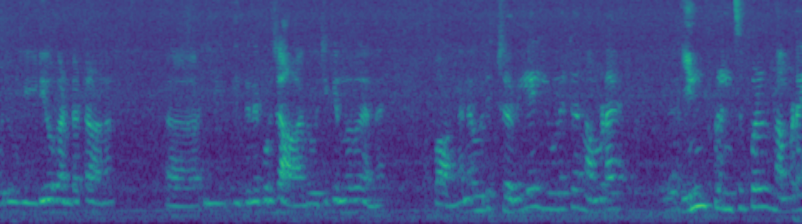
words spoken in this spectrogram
ഒരു വീഡിയോ കണ്ടിട്ടാണ് ഈ ഇതിനെക്കുറിച്ച് ആലോചിക്കുന്നത് തന്നെ. അപ്പോൾ അങ്ങനെ ഒരു ചെറിയ യൂണിറ്റ് നമ്മുടെ ഇൻ പ്രിൻസിപ്പിൾ നമ്മുടെ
